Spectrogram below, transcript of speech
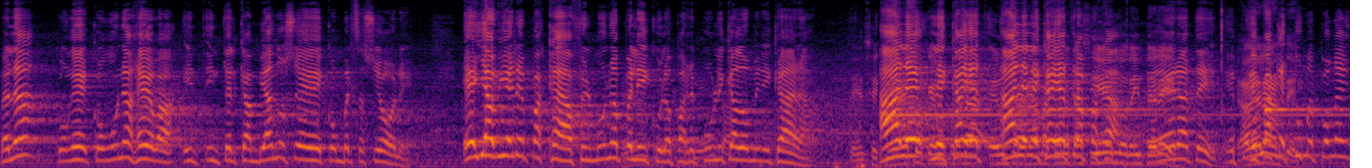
¿verdad? Con, él- con una jeva in- intercambiándose conversaciones. Ella viene para acá, filmó una película para República Dominicana. Ale le cae, Ale le cae atrás para acá. Espérate, es, para que tú me pongas en,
